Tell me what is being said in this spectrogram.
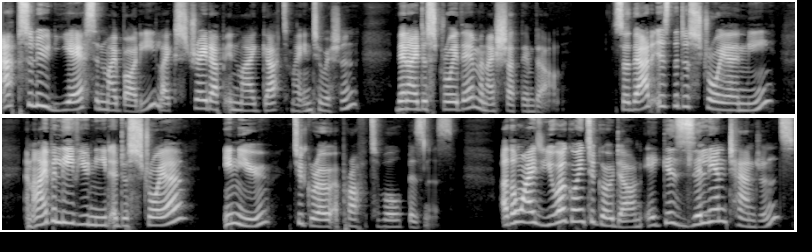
absolute yes in my body, like straight up in my gut, my intuition, then I destroy them and I shut them down. So that is the destroyer in me. And I believe you need a destroyer in you to grow a profitable business. Otherwise, you are going to go down a gazillion tangents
